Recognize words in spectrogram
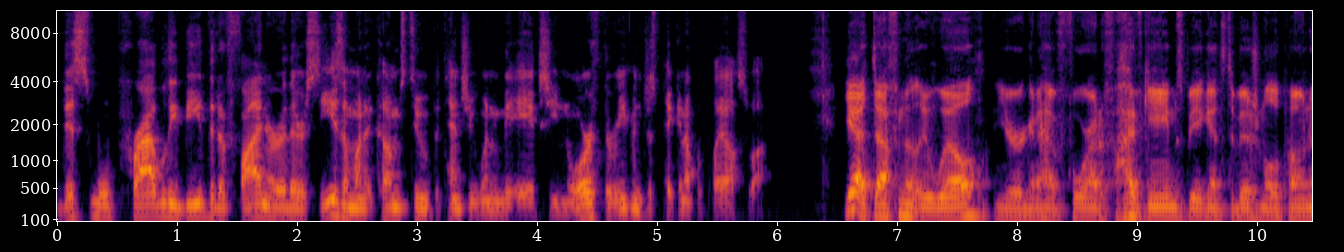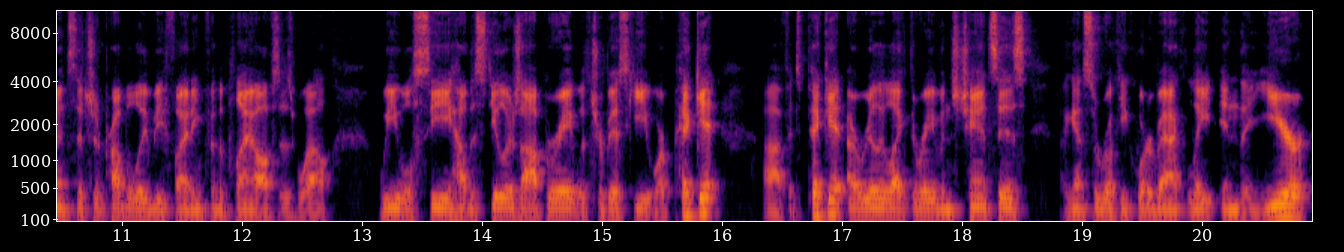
this will probably be the definer of their season when it comes to potentially winning the AFC North or even just picking up a playoff spot. Yeah, definitely will. You're going to have four out of five games be against divisional opponents that should probably be fighting for the playoffs as well. We will see how the Steelers operate with Trubisky or Pickett. Uh, if it's Pickett, I really like the Ravens' chances against a rookie quarterback late in the year.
